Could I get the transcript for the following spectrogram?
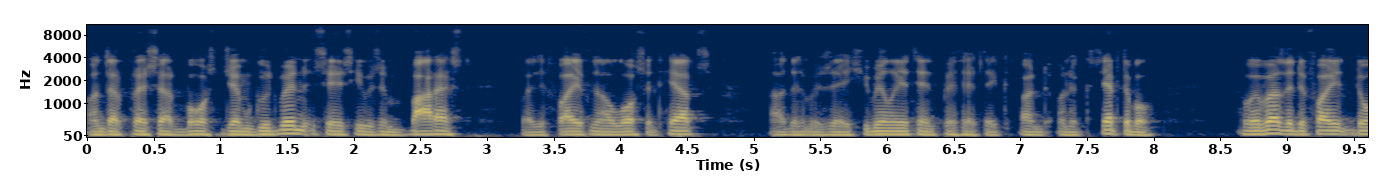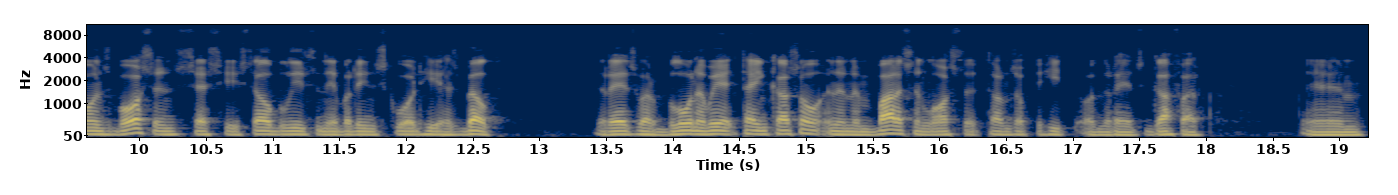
under pressure, boss Jim Goodwin says he was embarrassed by the 5 0 loss at Hearts, and it was a humiliating, pathetic, and unacceptable. However, the defiant Don's boss insists he still believes in the Aberdeen squad he has built. The Reds were blown away at Tynecastle in an embarrassing loss that turns up the heat on the Reds' gaffer. Um,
